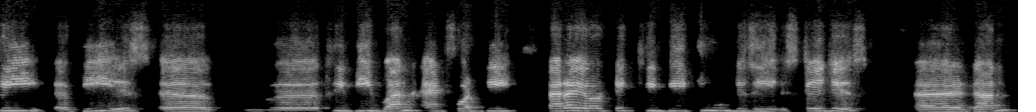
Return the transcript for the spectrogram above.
3B uh, is 3B1, uh, and for the para-aortic 3B2 disease stages uh, done.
